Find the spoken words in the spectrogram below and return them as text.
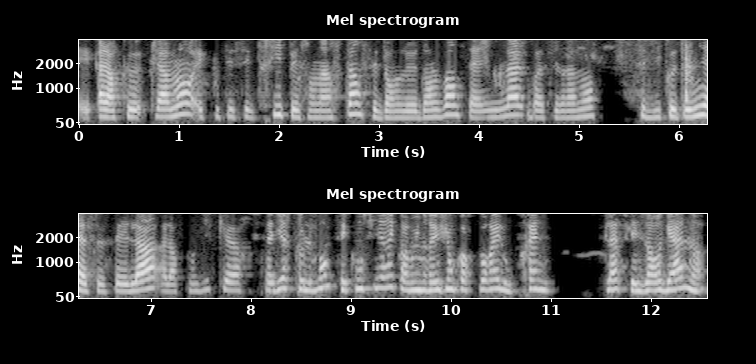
mmh. Alors que clairement, écouter ses tripes et son instinct, c'est dans le dans le ventre, c'est animal, quoi. C'est vraiment cette dichotomie, elle se fait là, alors qu'on dit cœur. C'est-à-dire que le ventre, c'est considéré comme une région corporelle où prennent place les organes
